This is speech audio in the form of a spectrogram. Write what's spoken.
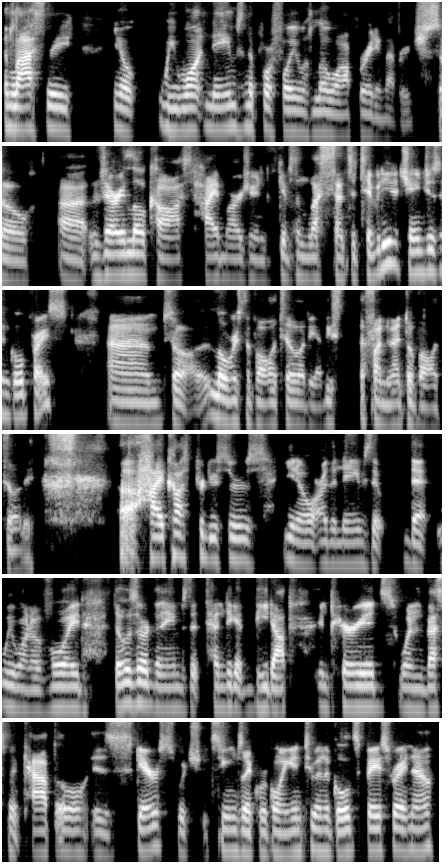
And lastly, you know, we want names in the portfolio with low operating leverage. So uh, very low cost, high margin, gives them less sensitivity to changes in gold price. Um, so lowers the volatility, at least the fundamental volatility. Uh, high cost producers, you know, are the names that that we want to avoid. Those are the names that tend to get beat up in periods when investment capital is scarce, which it seems like we're going into in the gold space right now.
